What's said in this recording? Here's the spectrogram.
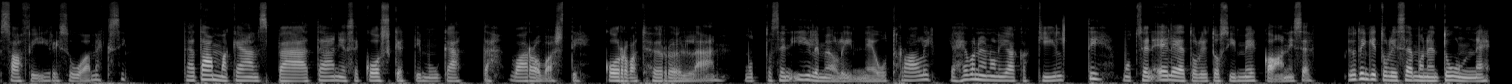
safiiri suomeksi. Tämä tamma käänsi päätään ja se kosketti mun kättä varovasti korvat höröllään, mutta sen ilme oli neutraali ja hevonen oli aika kiltti, mutta sen eleet oli tosi mekaaniset. Jotenkin tuli semmoinen tunne,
